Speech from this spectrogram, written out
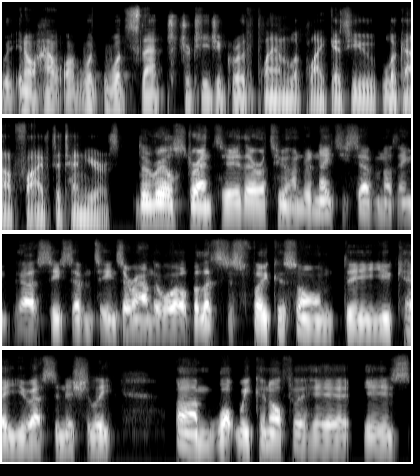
You know, how uh, what what's that strategic growth plan look like as you look out five to ten years? The real strength here, there are 287, I think, uh, C-17s around the world. But let's just focus on the UK, US initially. Um, what we can offer here is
